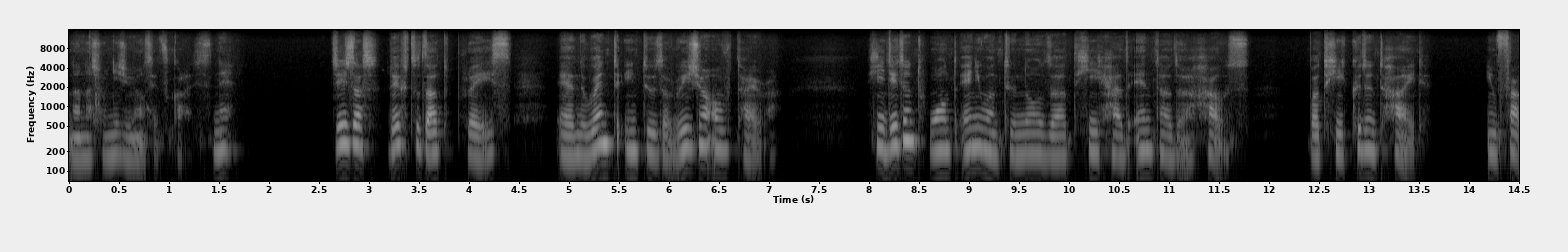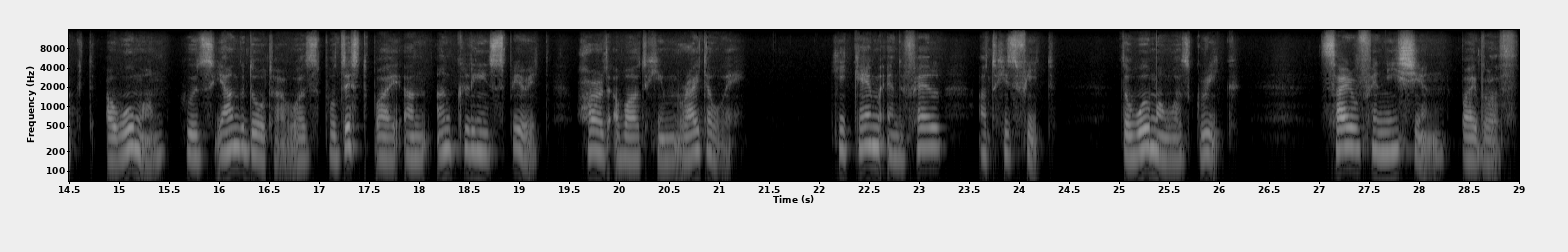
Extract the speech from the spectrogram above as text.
ら7章24節からですね Jesus left that place and went into the region of Tyre He didn't want anyone to know that he had entered a house, but he couldn't hide. In fact, a woman whose young daughter was possessed by an unclean spirit heard about him right away. He came and fell at his feet. The woman was Greek, Syrophoenician by birth.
